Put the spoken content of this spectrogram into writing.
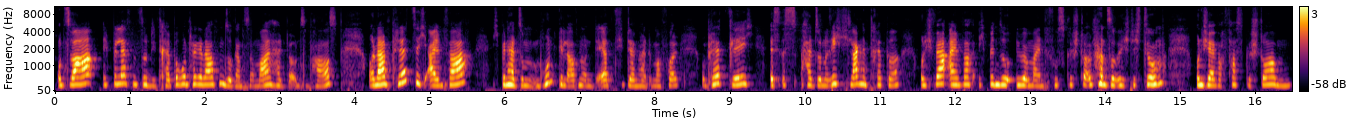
Und zwar, ich bin letztens so die Treppe runtergelaufen, so ganz normal, halt bei uns im Haus. Und dann plötzlich einfach, ich bin halt so mit dem Hund gelaufen und er zieht dann halt immer voll. Und plötzlich, es ist halt so eine richtig lange Treppe. Und ich war einfach, ich bin so über meinen Fuß gestolpert, so richtig dumm. Und ich wäre einfach fast gestorben.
